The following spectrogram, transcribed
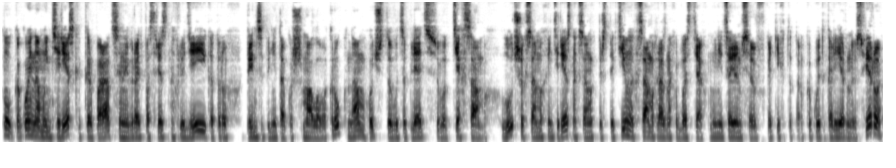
Ну, какой нам интерес как корпорации набирать посредственных людей, которых, в принципе, не так уж мало вокруг. Нам хочется выцеплять вот тех самых лучших, самых интересных, самых перспективных в самых разных областях. Мы не целимся в каких-то там какую-то карьерную сферу,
